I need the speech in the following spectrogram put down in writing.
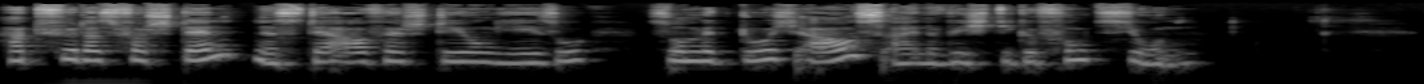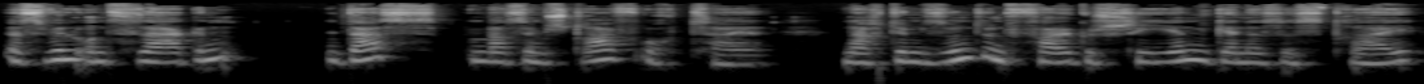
hat für das Verständnis der Auferstehung Jesu somit durchaus eine wichtige Funktion. Es will uns sagen, das, was im Strafurteil nach dem Sündenfall geschehen, Genesis 3,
